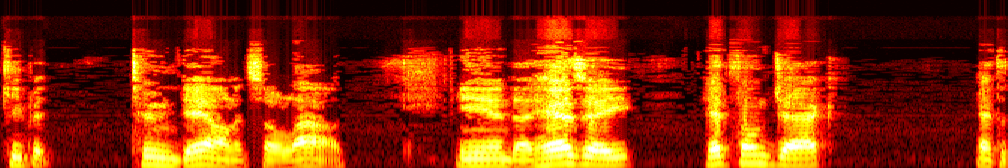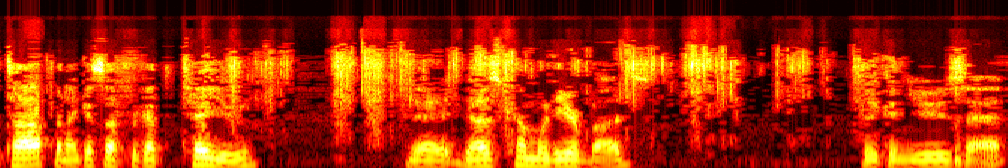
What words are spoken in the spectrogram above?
keep it tuned down. It's so loud. And it has a headphone jack at the top, and I guess I forgot to tell you that it does come with earbuds. So you can use that.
